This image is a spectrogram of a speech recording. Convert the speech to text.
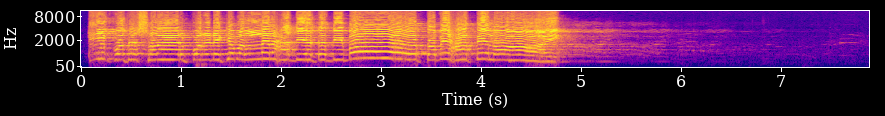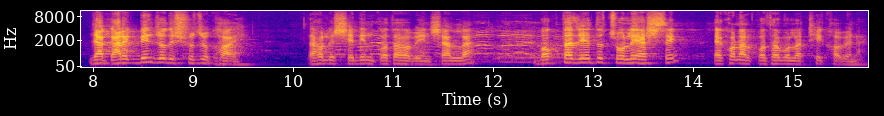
এই কথা শোনার পরে ডেকে বললেন, হাদিয়াটা দিব, তবে হাতে নয়। যাক, আরেকদিন যদি সুযোগ হয়, তাহলে সেদিন কথা হবে ইনশাল্লাহ বক্তা যেহেতু চলে আসছে এখন আর কথা বলা ঠিক হবে না।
